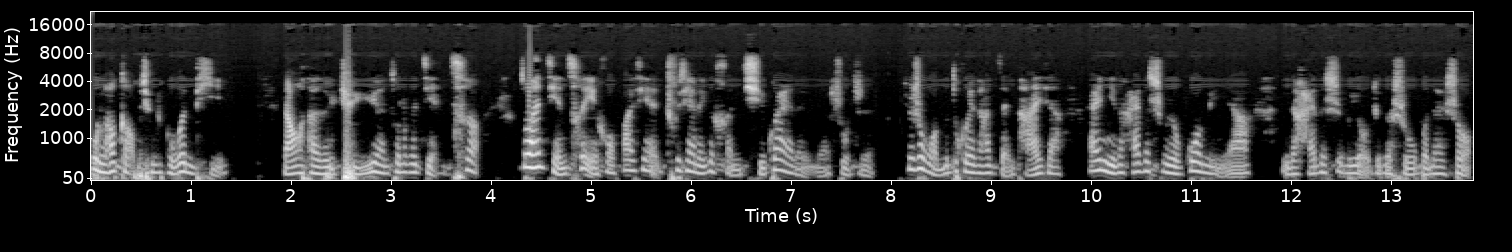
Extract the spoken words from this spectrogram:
就老搞不清这个问题。然后他就去医院做了个检测。做完检测以后，发现出现了一个很奇怪的一个数值，就是我们都会拿检查一下，哎，你的孩子是不是有过敏呀？你的孩子是不是有这个食物不耐受？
